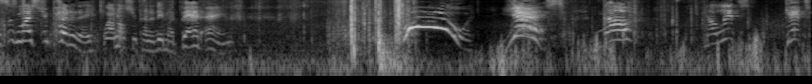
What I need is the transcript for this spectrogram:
This is my stupidity. Well, not stupidity, my bad aim. Woo! Yes! Now, now let's get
